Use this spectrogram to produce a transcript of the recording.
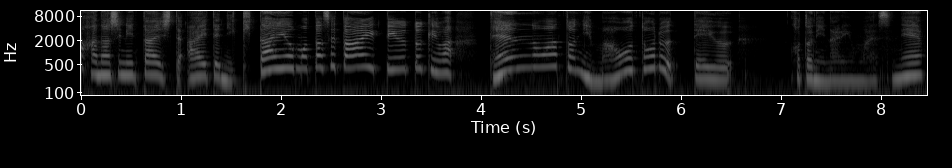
の話に対して相手に期待を持たせたいっていう時は点の後に間を取るっていうことになりますね。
